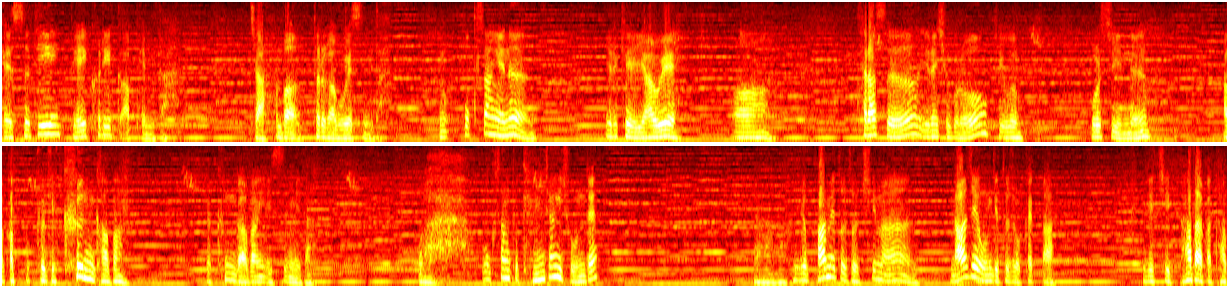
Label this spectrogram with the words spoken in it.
SD 베이커리 카페입니다. 자, 한번 들어가 보겠습니다. 음, 옥상에는 이렇게 야외, 어, 테라스 이런 식으로 지금 볼 수 있는 아까 그렇게 큰 가방, 큰 가방이 있습니다. 와, 옥상도 굉장히 좋은데? 야, 이거 밤에도 좋지만 낮에 오는 게더 좋겠다. 이게 지금 바다가 다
